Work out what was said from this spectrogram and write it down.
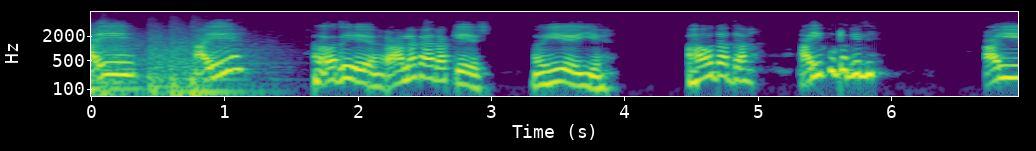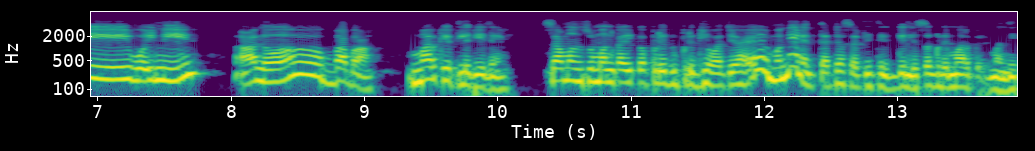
आई आई? अरे आला काय राकेश? ये ये. हो दादा आई कुठं गेली? आई वहिनी आणि बाबा मार्केटला गेले. सामान सुमान काही कपडे दुपडे घेवायचे आहे म्हणे त्याच्यासाठी ते गेले सगळे मार्केटमध्ये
